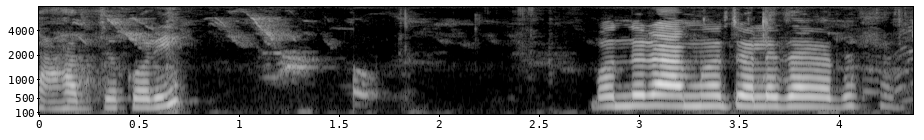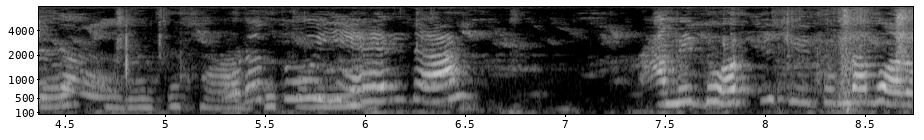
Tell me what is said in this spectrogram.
সাহায্য করি। বন্ধুরা, আমিও চলে যাই ওদের সাথে। আমি ধরতেছি, তোমরা বড়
